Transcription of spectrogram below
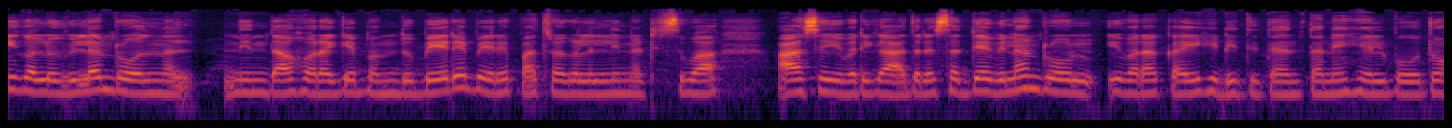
ಈಗಲೂ ವಿಲನ್ ರೋಲ್ನಿಂದ ಹೊರಗೆ ಬಂದು ಬೇರೆ ಬೇರೆ ಪಾತ್ರಗಳಲ್ಲಿ ನಟಿಸುವ ಆಸೆ ಇವರಿಗೆ. ಆದರೆ ಸದ್ಯ ವಿಲನ್ ರೋಲ್ ಇವರ ಕೈ ಹಿಡಿದಿದೆ ಅಂತಲೇ ಹೇಳ್ಬೋದು.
